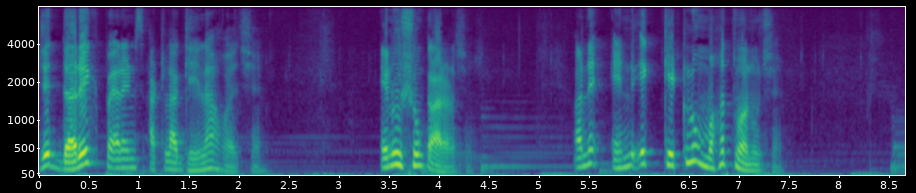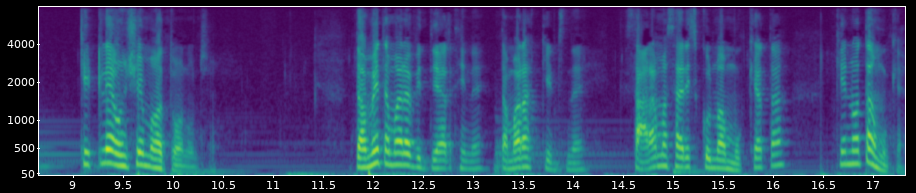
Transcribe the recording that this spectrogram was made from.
જે દરેક પેરેન્ટ્સ આટલા ઘેલા હોય છે, એનું શું કારણ છે? અને એનું એ કેટલું મહત્વનું છે? કેટલે અંશે મહત્વનું છે? તમે તમારા વિદ્યાર્થીને, તમારા કિડ્સને સારામાં સારી સ્કૂલમાં મૂક્યા હતા કે નહોતા મૂક્યા?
